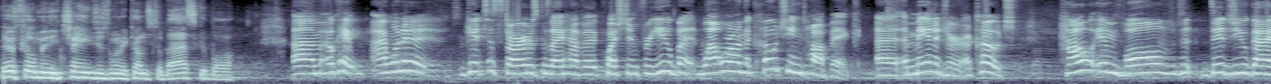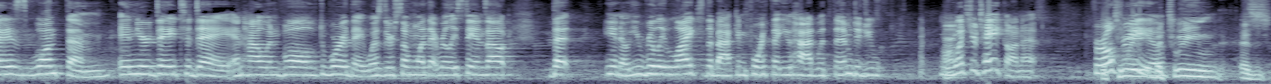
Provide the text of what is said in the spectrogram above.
There's so many changes when it comes to basketball. Um, okay, I want to get to stars because I have a question for you. But while we're on the coaching topic, uh, a manager, a coach, how involved did you guys want them in your day to day, and how involved were they? Was there someone that really stands out that you know you really liked the back and forth that you had with them? Did you? What's your take on it for all three of you? between as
